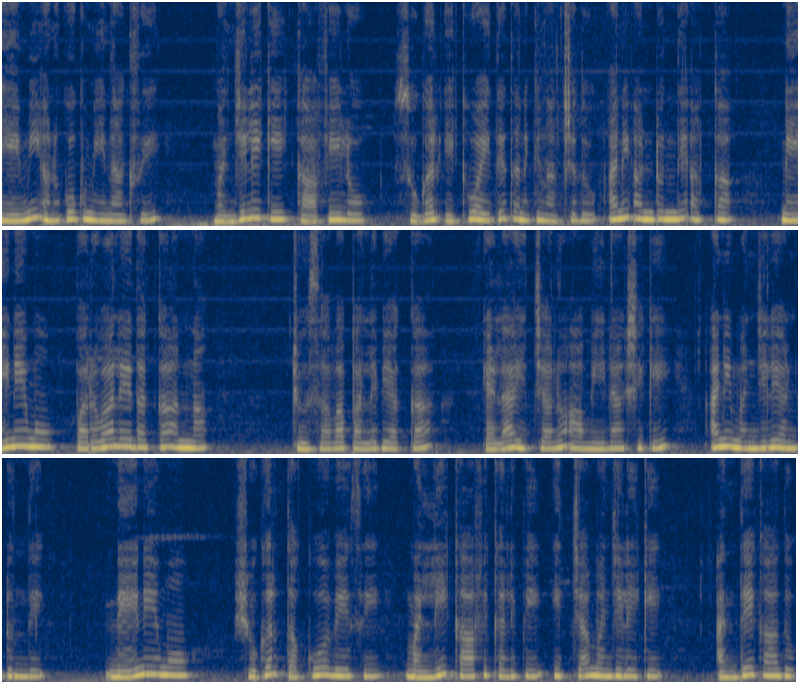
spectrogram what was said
ఏమీ అనుకోకు మీనాక్షి. మంజిలికి కాఫీలో షుగర్ ఎక్కువైతే తనకి నచ్చదు అని అంటుంది అక్క. నేనేమో పర్వాలేదక్క అన్నా. చూసావా పల్లవి అక్క? ఎలా ఇచ్చానో ఆ మీనాక్షికి? అని మంజిలి అంటుంది. నేనేమో షుగర్ తక్కువ వేసి మళ్ళీ కాఫీ కలిపి ఇచ్చా మంజిలికి. అంతేకాదు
